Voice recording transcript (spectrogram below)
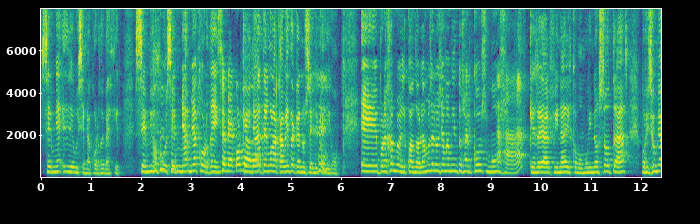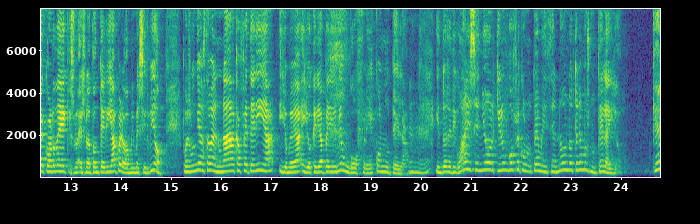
se me, eh, uy, se me acordó, iba a decir, se me, se me, me acordé, Se me ha acordado. que ya tengo la cabeza que no sé ni qué digo. Eh, por ejemplo, cuando hablamos de los llamamientos al cosmos, Ajá. que al final es como muy nosotras, pues yo me acordé, que es una, es una tontería, pero a mí me sirvió. Pues un día estaba en una cafetería y yo, me, y yo quería pedirme un gofre con Nutella. Y entonces digo, ay señor, quiero un gofre con Nutella. Y me dice, no, no tenemos Nutella. Y yo, ¿qué?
